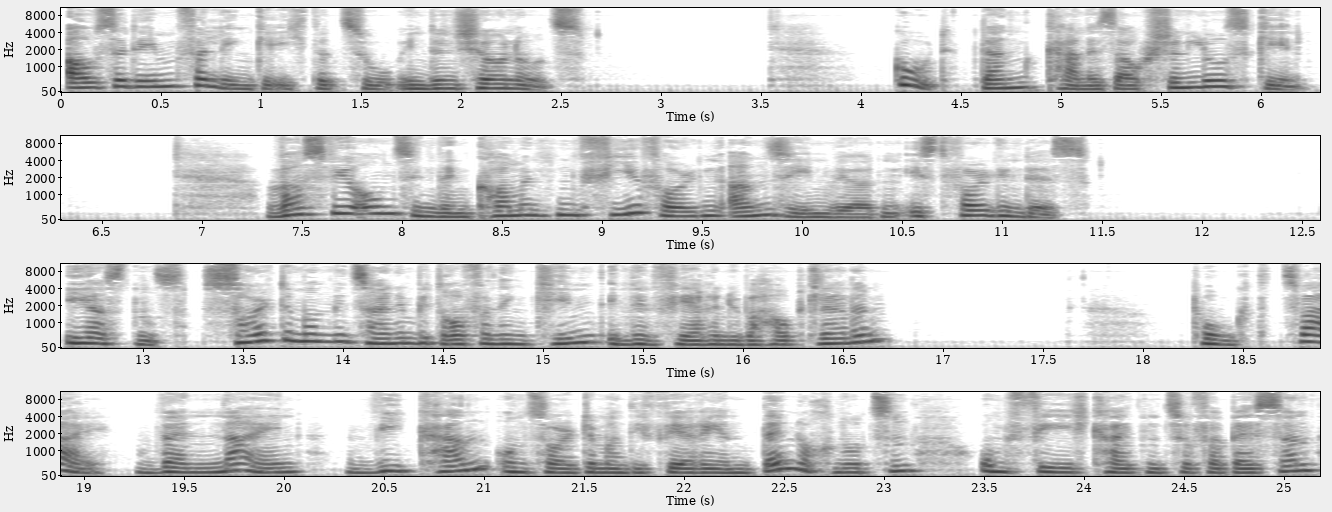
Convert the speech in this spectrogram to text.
Außerdem verlinke ich dazu in den Shownotes. Gut, dann kann es auch schon losgehen. Was wir uns in den kommenden vier Folgen ansehen werden, ist folgendes. Erstens, sollte man mit seinem betroffenen Kind in den Ferien überhaupt lernen? Punkt 2. Wenn nein, wie kann und sollte man die Ferien dennoch nutzen, um Fähigkeiten zu verbessern,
